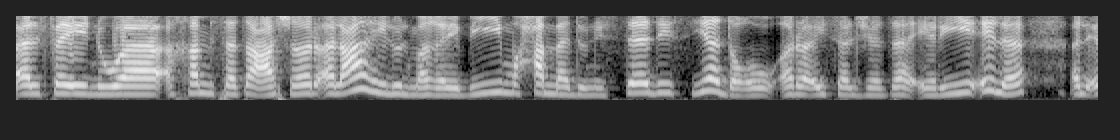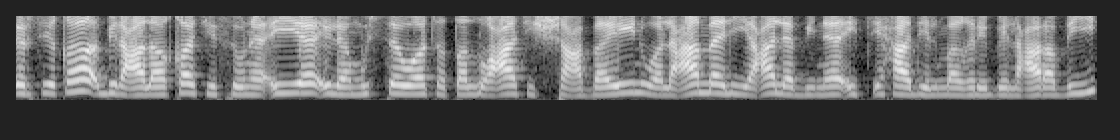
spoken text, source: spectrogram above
2015 العاهل المغربي محمد السادس يدعو الرئيس الجزائري إلى الارتقاء بالعلاقات الثنائية إلى مستوى تطلعات الشعبين والعمل على بناء اتحاد المغرب العربي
